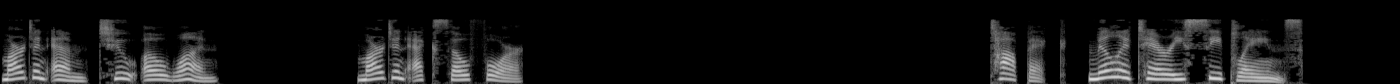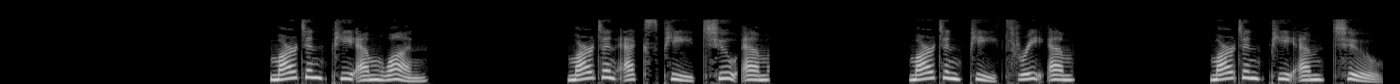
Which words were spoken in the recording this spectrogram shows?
Martin M201 Martin X04 Topic: Military seaplanes. Martin PM1 Martin XP2M Martin P3M Martin PM2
